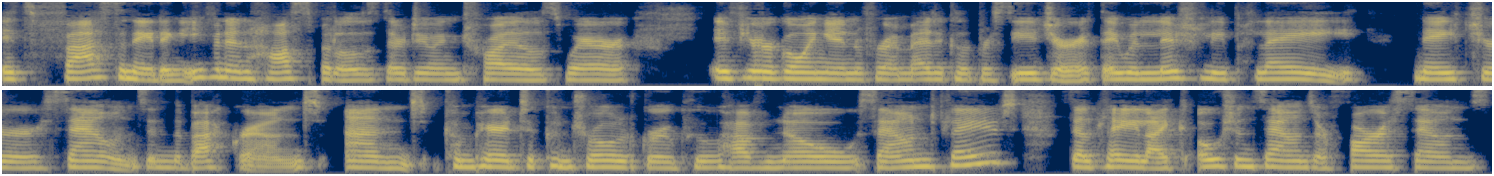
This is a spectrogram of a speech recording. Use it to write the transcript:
it's fascinating. Even in hospitals, they're doing trials where if you're going in for a medical procedure, they will literally play nature sounds in the background and compared to controlled group who have no sound played they'll play like ocean sounds or forest sounds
